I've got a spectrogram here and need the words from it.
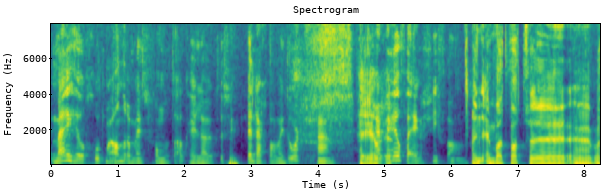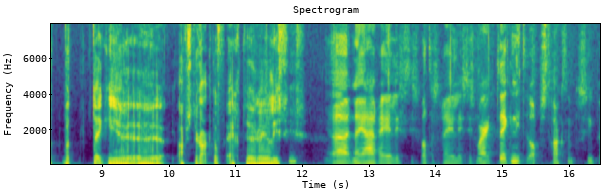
mij heel goed, maar andere mensen vonden het ook heel leuk. Dus ik ben daar gewoon mee doorgegaan. Hey, ik krijg er eh, heel veel energie van. En, en wat, wat, eh, wat, wat teken je abstract of echt realistisch? Eh, nou ja, realistisch, wat is realistisch? Maar ik teken niet abstract in principe.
